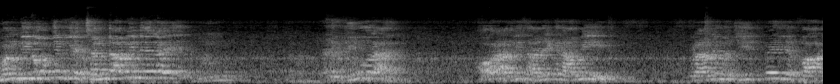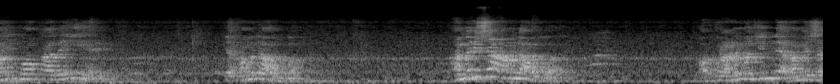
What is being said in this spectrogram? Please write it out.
मंदिरों के लिए चंदा भी दे रहे। क्यों हो रहा है? और अज़ीज़ आने नामी पुराने मजीद पे ये वाहिद मौका नहीं है कि हमला हुआ। हमेशा हमला हुआ। और पुराने मजीद ने हमेशा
